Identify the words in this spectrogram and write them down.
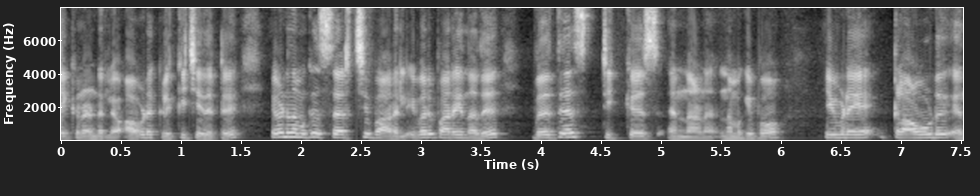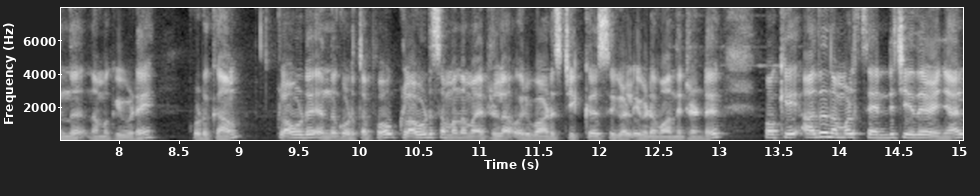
ഐക്കൺ ഉണ്ടല്ലോ അവിടെ ക്ലിക്ക് ചെയ്തിട്ട് ഇവിടെ നമുക്ക് സെർച്ച് ബാറിൽ ഇവർ പറയുന്നത് വെതർ സ്റ്റിക്കേഴ്സ് എന്നാണ്. നമുക്കിപ്പോൾ ഇവിടെ ക്ലൗഡ് എന്ന് നമുക്കിവിടെ കൊടുക്കാം. ക്ലൗഡ് എന്ന് കൊടുത്തപ്പോൾ ക്ലൗഡ് സംബന്ധമായിട്ടുള്ള ഒരുപാട് സ്റ്റിക്കേഴ്സുകൾ ഇവിടെ വന്നിട്ടുണ്ട്. ഓക്കെ അത് നമ്മൾ സെൻഡ് ചെയ്ത് കഴിഞ്ഞാൽ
